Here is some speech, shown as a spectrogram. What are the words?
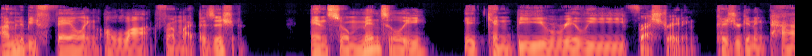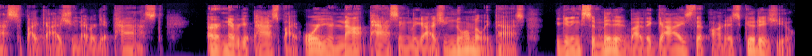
I'm going to be failing a lot from my position. And so mentally, it can be really frustrating because you're getting passed by guys you never get past or never get passed by, or you're not passing the guys you normally pass. You're getting submitted by the guys that aren't as good as you.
